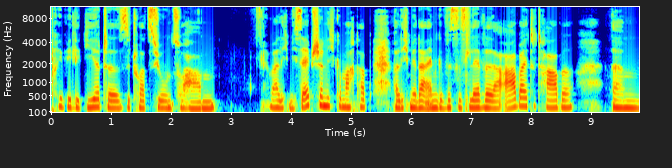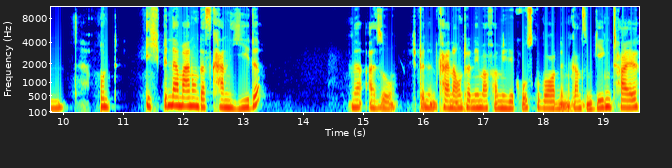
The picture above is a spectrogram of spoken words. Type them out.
privilegierte Situation zu haben weil ich mich selbstständig gemacht habe, weil ich mir da ein gewisses Level erarbeitet habe. Ähm, und ich bin der Meinung, das kann jede. Ne, also ich bin in keiner Unternehmerfamilie groß geworden, im ganz im Gegenteil,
